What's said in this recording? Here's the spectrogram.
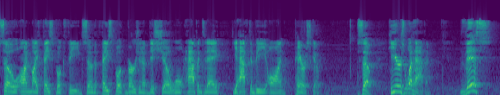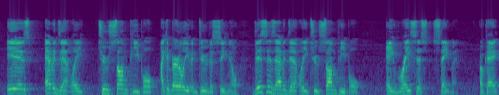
so on my Facebook feed. So the Facebook version of this show won't happen today. You have to be on Periscope. So here's what happened. This is evidently to some people, I can barely even do the signal. This is evidently to some people a racist statement. Okay?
